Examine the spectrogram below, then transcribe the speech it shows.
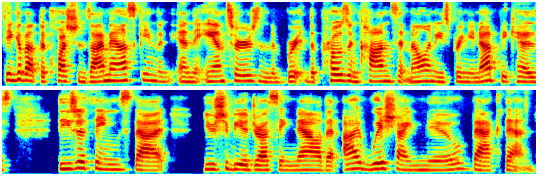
think about the questions I'm asking the, and the answers and the the pros and cons that Melanie's bringing up because these are things that you should be addressing now that I wish I knew back then,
